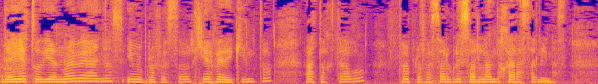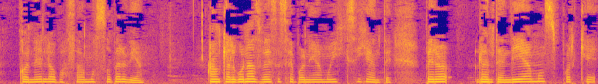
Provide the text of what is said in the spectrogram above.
De ahí estudié 9 años y mi profesor, jefe de quinto hasta octavo, fue el profesor Luis Orlando Jara Salinas. Con él lo pasamos súper bien aunque algunas veces se ponía muy exigente, pero lo entendíamos porque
